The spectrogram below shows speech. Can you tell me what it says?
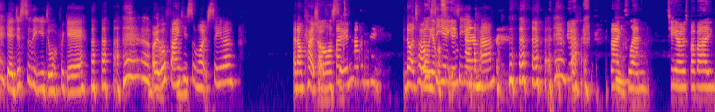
yeah, just so that you don't forget. all right. Well, thank you so much, Sarah. And I'll catch up oh, with you soon. Not at all. See, you, see you, see you in Cannes. yeah. Thanks, Lynn. Cheers. Bye bye.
